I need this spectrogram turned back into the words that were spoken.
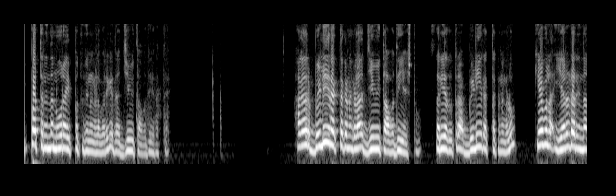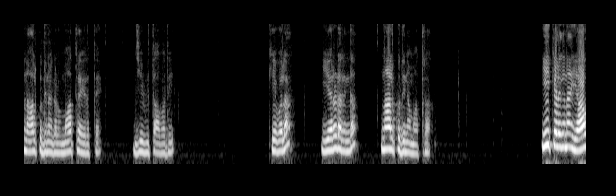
ಇಪ್ಪತ್ತರಿಂದ ನೂರ ಇಪ್ಪತ್ತು ದಿನಗಳವರೆಗೆ ಇದರ ಜೀವಿತಾವಧಿ ಇರುತ್ತೆ. ಹಾಗಾದರೆ ಬಿಳಿ ರಕ್ತ ಕಣಗಳ ಜೀವಿತಾವಧಿ ಎಷ್ಟು? ಸರಿಯಾದ ಉತ್ತರ, ಬಿಳಿ ರಕ್ತ ಕಣಗಳು ಕೇವಲ ಎರಡರಿಂದ ನಾಲ್ಕು ದಿನಗಳು ಮಾತ್ರ ಇರುತ್ತೆ ಜೀವಿತಾವಧಿ. ಕೇವಲ ಎರಡರಿಂದ ನಾಲ್ಕು ದಿನ ಮಾತ್ರ. ಈ ಕೆಳಗಿನ ಯಾವ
